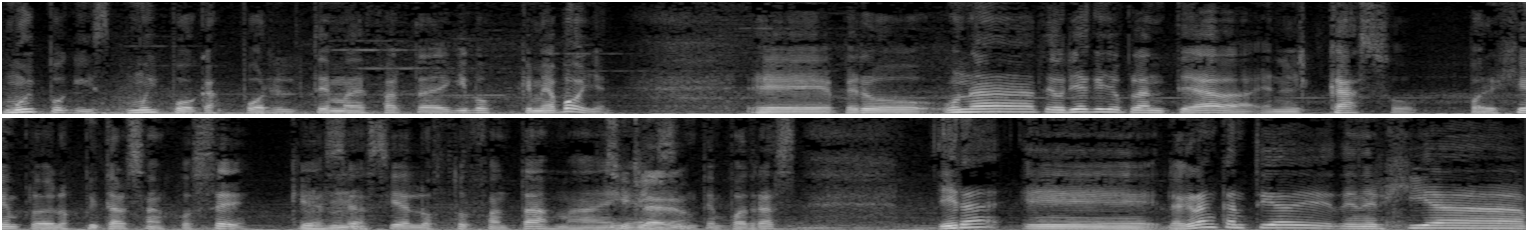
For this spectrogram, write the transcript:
muy, poquis, muy pocas por el tema de falta de equipos que me apoyen. Eh, pero una teoría que yo planteaba en el caso por ejemplo, del Hospital San José, que se hacían los tours fantasmas ahí hace un tiempo atrás, era eh, la gran cantidad de, energía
